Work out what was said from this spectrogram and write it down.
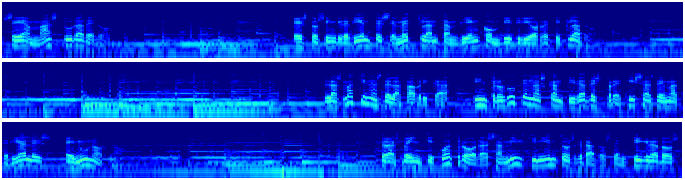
sea más duradero. Estos ingredientes se mezclan también con vidrio reciclado. Las máquinas de la fábrica introducen las cantidades precisas de materiales en un horno. Tras 24 horas a 1500 grados centígrados,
